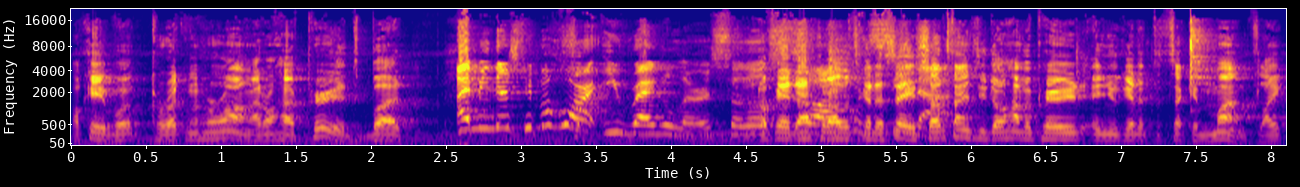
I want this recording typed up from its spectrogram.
Okay, but correct me if I'm wrong. I don't have periods, but I mean, there's people who are irregular, so those, okay, that's so what I was gonna say. that. Sometimes you don't have a period and you get it the second month. Like,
